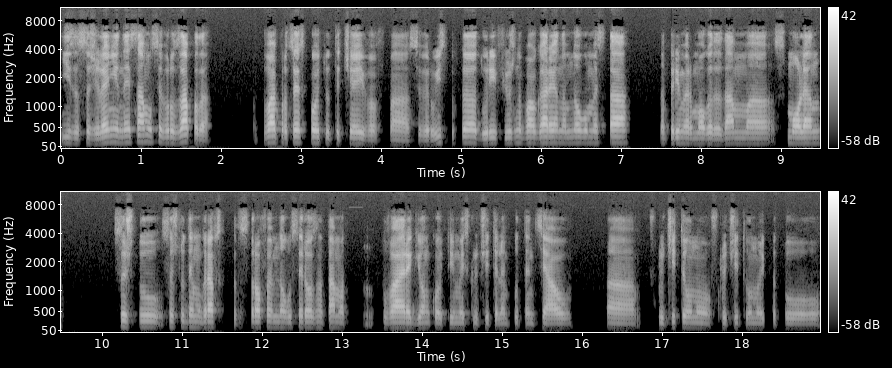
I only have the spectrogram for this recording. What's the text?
и за съжаление не само северо-запада. Това е процес, който тече и в северо-истока, дори в Южна България на много места. Например, мога да дам Смолян. Също, също демографска катастрофа е много сериозна там. Това е регион, който има изключителен потенциал, включително, включително и като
